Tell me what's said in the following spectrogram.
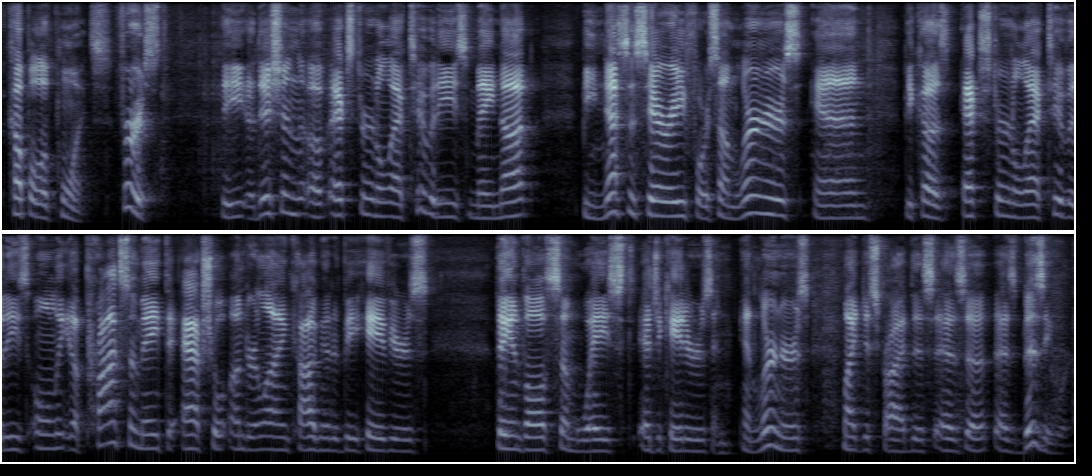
A couple of points. First, the addition of external activities may not be necessary for some learners and because external activities only approximate the actual underlying cognitive behaviors. They involve some waste. Educators and, and learners might describe this as, uh, as busy work.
